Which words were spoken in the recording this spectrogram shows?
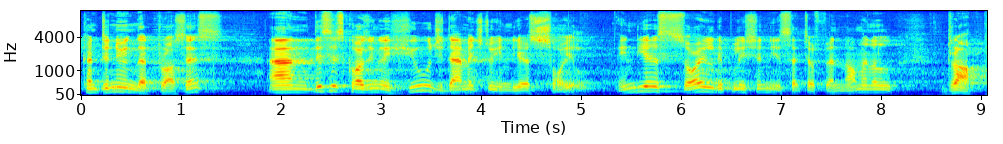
continuing that process and this is causing a huge damage to India's soil. India's soil depletion is such a phenomenal drop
